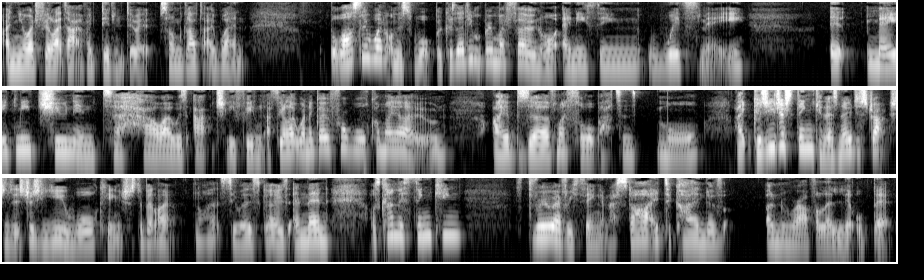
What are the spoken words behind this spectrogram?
I knew I'd feel like that if I didn't do it. So I'm glad that I went. But whilst I went on this walk, because I didn't bring my phone or anything with me, it made me tune into how I was actually feeling. I feel like when I go for a walk on my own, I observe my thought patterns more. Like, because you're just thinking, there's no distractions, it's just you walking. It's just a bit like, oh, let's see where this goes. And then I was kind of thinking through everything and I started to kind of unravel a little bit.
